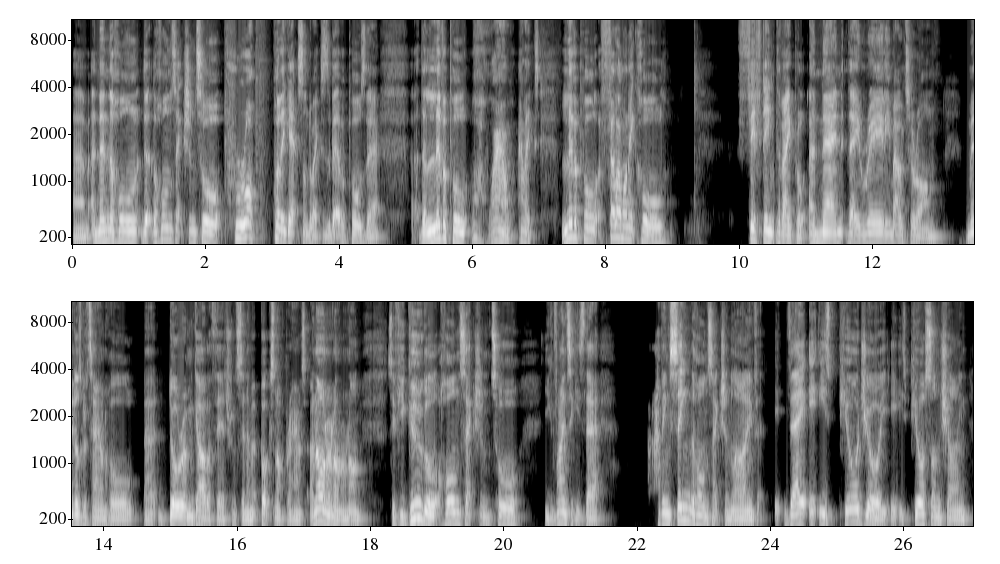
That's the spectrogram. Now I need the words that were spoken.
Um, and then the Horne, the, the, Horne section tour properly gets underway because there's a bit of a pause there. Uh, the Liverpool, oh, wow, Alex, Liverpool Philharmonic Hall, 15th of April, and then they really motor on. Middlesbrough Town Hall, uh, Durham Gala Theatre and Cinema, Buxton Opera House, and on and on and on. So if you Google Horne Section Tour, you can find tickets there. Having seen the Horne Section live, it, they, it is pure joy. It is pure sunshine.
